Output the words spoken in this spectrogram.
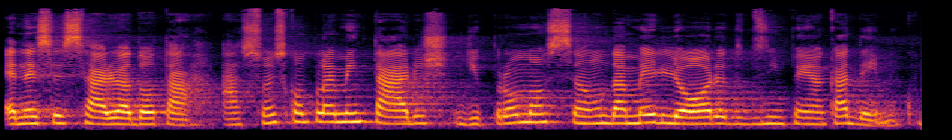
É necessário adotar ações complementares de promoção da melhora do desempenho acadêmico.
